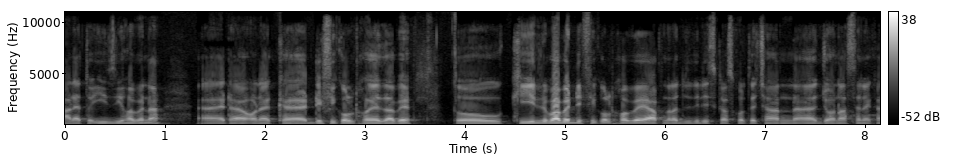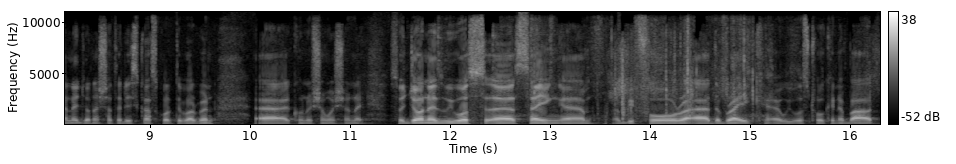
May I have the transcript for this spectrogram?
আর এত ইজি হবে না। এটা অনেক ডিফিকাল্ট হয়ে যাবে তো কীভাবে ডিফিকাল্ট হবে আপনারা যদি ডিসকাস করতে চান জন আছেন এখানে জনের সাথে ডিসকাস করতে পারবেন কোনো সমস্যা নেই so John as we was saying before the break we was talking about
